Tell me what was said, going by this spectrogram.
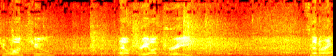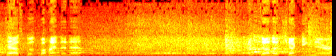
two on two, now three on three. Centering pass goes behind the net. McDonough checking there.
